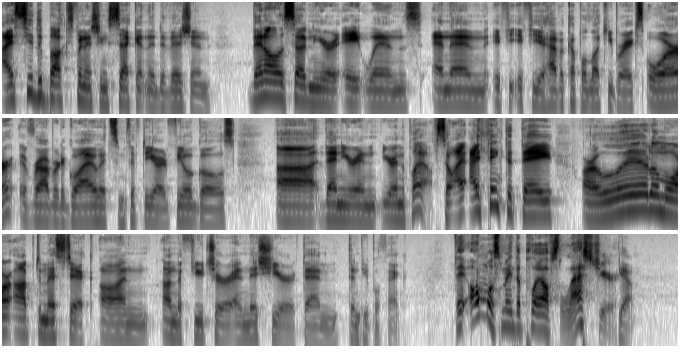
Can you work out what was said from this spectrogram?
I see the Bucs finishing second in the division. Then all of a sudden you're at eight wins, and then if you, if you have a couple lucky breaks, or if Roberto Aguayo hits some 50 yard field goals, uh, then you're in you're in the playoffs. So I, I, think that they are a little more optimistic on on the future and this year than than people think. They almost made the playoffs last year. Yeah,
